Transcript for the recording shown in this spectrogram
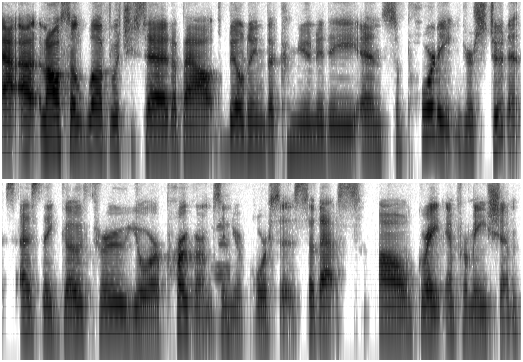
I, and also loved what you said about building the community and supporting your students as they go through your programs yeah. and your courses. So that's all great information.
